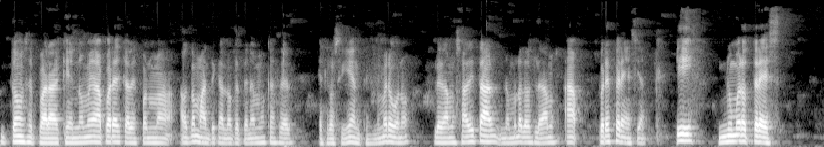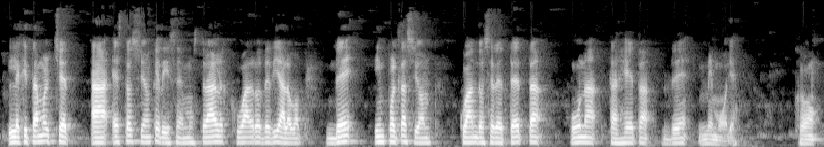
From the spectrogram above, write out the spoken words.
Entonces, para que no me aparezca de forma automática, lo que tenemos que hacer es lo siguiente. Número uno, le damos a editar. Número dos, le damos a preferencia. Y número tres, le quitamos el check a esta opción que dice mostrar cuadro de diálogo de importación cuando se detecta una tarjeta de memoria. Con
